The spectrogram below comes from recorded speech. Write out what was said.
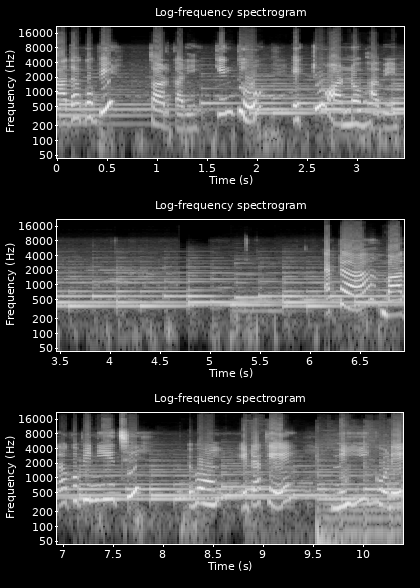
বাঁধাকপি তরকারি, কিন্তু একটু অন্যভাবে। একটা বাঁধাকপি নিয়েছি এবং এটাকে মিহি করে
